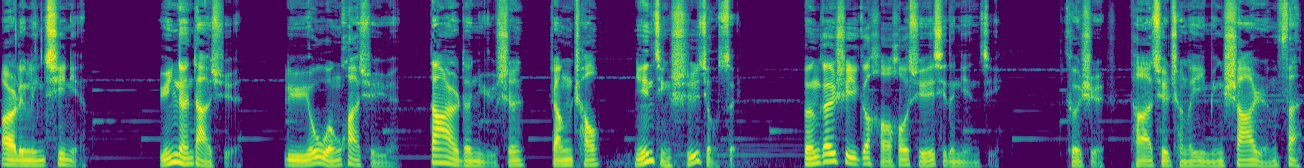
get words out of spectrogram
二零零七年，云南大学旅游文化学院大二的女生张超，年仅十九岁。本该是一个好好学习的年纪，可是他却成了一名杀人犯。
